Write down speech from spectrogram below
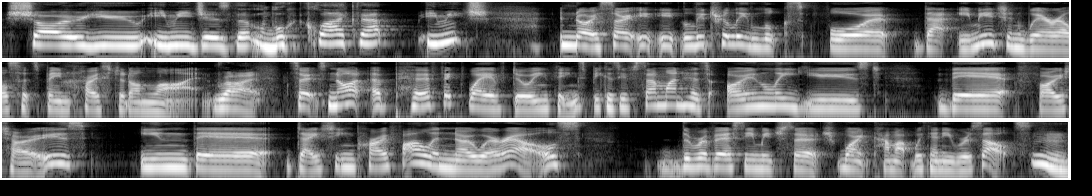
show you images that look like that image? No, so it, it literally looks for that image and where else it's been posted online. Right. So it's not a perfect way of doing things because if someone has only used their photos in their dating profile and nowhere else, the reverse image search won't come up with any results. Hmm.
